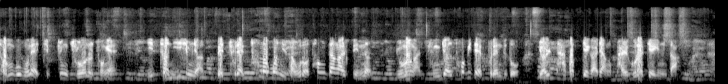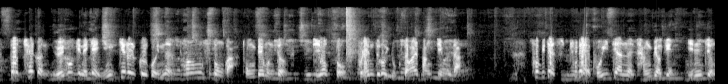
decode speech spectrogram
전 부분에 집중 지원을 통해 2020년 매출액 1천억 원 이상으로 성장할 수 있는 유망한 중견 소비재 브랜드도 15개가량 발굴할 계획입니다. 또 최근 외국인에게 인기를 끌고 있는 성수동과 동대문 등 지역도 브랜드로 육성할 방침입니다. 소비재 수출에 보이지 않는 장벽인 인증,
